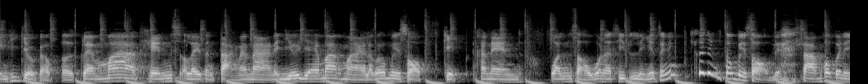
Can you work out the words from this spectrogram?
งที่เกี่ยวกับเอ่อ grammar tense อะไรต่างๆ นานาเนี่ยเยอะแยะมากมาย แล้วก็ต้องไปสอบเก็บคะแนนวันเสาร์วันอาทิตย์อะไรเงี้ยตอนนี้ก็ยังต้องไปสอบเลยตามเข้าไปใน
